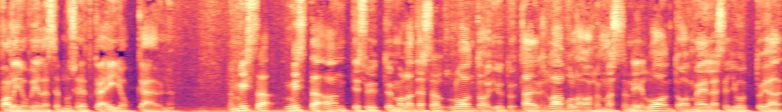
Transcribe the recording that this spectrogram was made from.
paljon vielä semmoisia, jotka ei ole käynyt. No missä, mistä Antti syttyy? Me ollaan tässä luonto tai Lavulla ohjelmassa, niin luonto on meillä se juttu ja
